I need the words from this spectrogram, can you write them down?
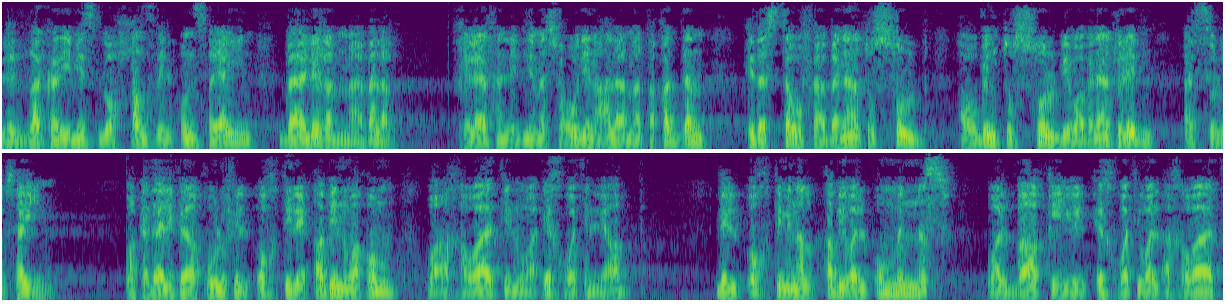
للذكر مثل حظ الأنثيين بالغا ما بلغ. خلافا لابن مسعود على ما تقدم إذا استوفى بنات الصلب أو بنت الصلب وبنات الابن الثلثين. وكذلك يقول في الأخت لأب وأم وأخوات وإخوة لأب. للأخت من الأب والأم النصف والباقي للإخوة والأخوات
